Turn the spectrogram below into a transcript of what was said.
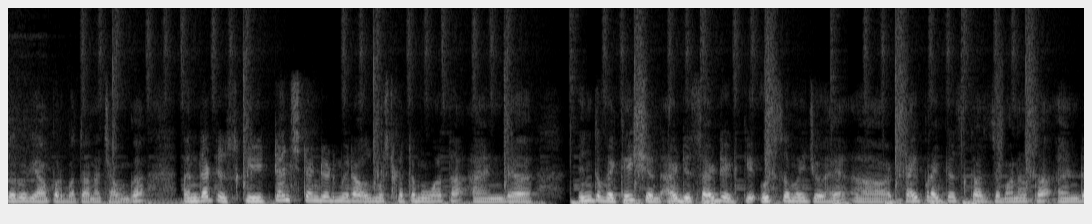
ज़रूर यहाँ पर बताना चाहूँगा। एंड दैट इज़ की टेंथ स्टैंडर्ड मेरा ऑलमोस्ट ख़त्म हुआ था। And in the vacation I decided कि उस समय जो है टाइप uh, राइटर्स का ज़माना था। एंड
